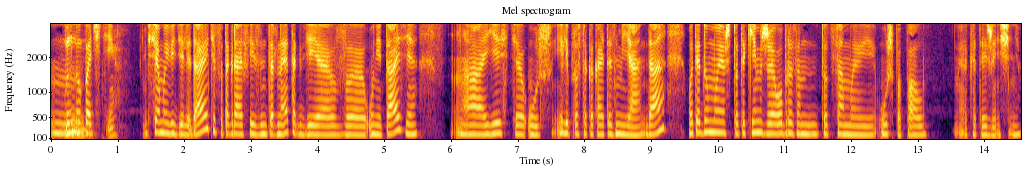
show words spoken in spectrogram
Ну, почти. Все мы видели, да, эти фотографии из интернета, где в унитазе а, есть уж или просто какая-то змея, да? Вот я думаю, что таким же образом тот самый уж попал э, к этой женщине.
